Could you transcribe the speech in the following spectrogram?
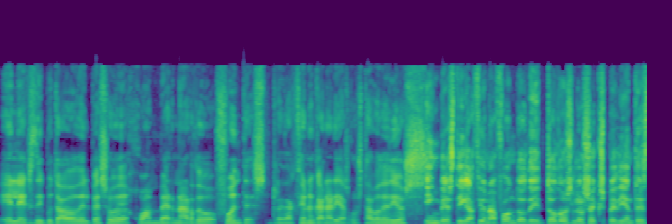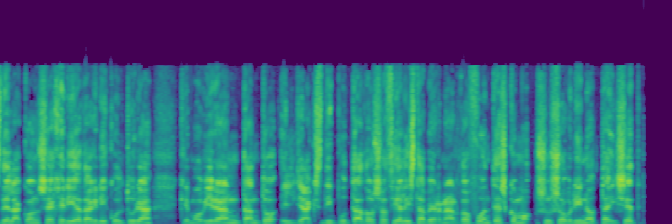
el exdiputado del PSOE, Juan Bernardo Fuentes. Redacción en Canarias, Gustavo de Dios. Investigación a fondo de todos los expedientes de la Consejería de Agricultura que movieran tanto el ya diputado socialista Bernardo Fuentes como su sobrino Taiset,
